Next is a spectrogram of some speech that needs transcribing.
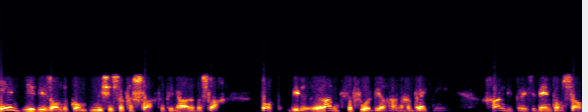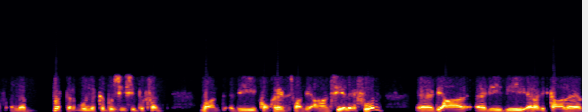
en hierdie sonderkommissie se verslag, die finale verslag tot die land se voordeel gaan gebruik nie, gaan die president homself in 'n bitter moeilike posisie bevind want die kongres van die ANC lê voor Eh, die uh, die die radikale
